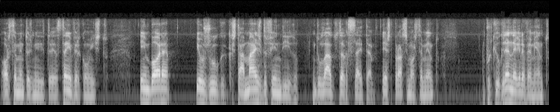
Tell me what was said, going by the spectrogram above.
ao Orçamento de 2013 tem a ver com isto, embora eu julgue que está mais defendido do lado da receita este próximo orçamento, porque o grande agravamento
